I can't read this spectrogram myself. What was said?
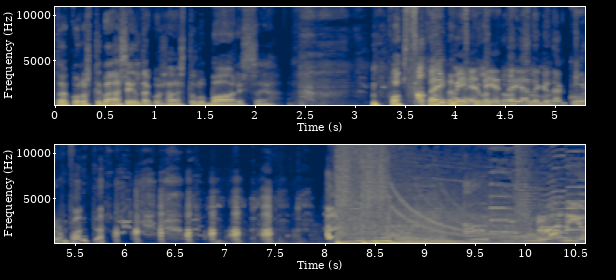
Toi kuulosti vähän siltä, kun sä olisit ollut baarissa ja vasta Ai mietin, että jätäkö tämän kurpan. Radio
